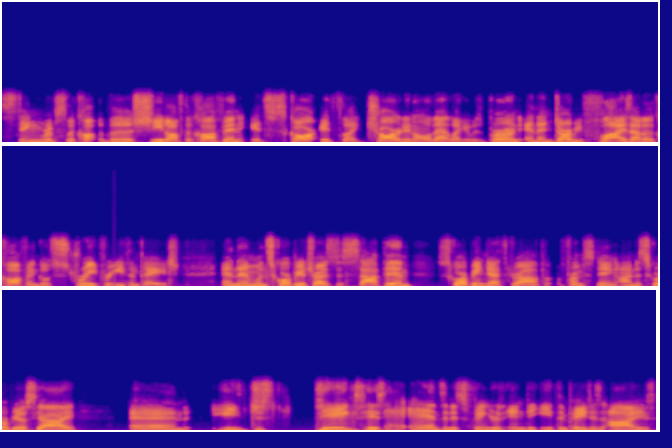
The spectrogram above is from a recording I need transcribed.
Sting rips the co- the sheet off the coffin. It's scar. It's like charred and all that, like it was burned. And then Darby flies out of the coffin and goes straight for Ethan Page. And then when Scorpio tries to stop him, Scorpion death drop from Sting onto Scorpio Sky, and he just digs his hands and his fingers into Ethan Page's eyes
